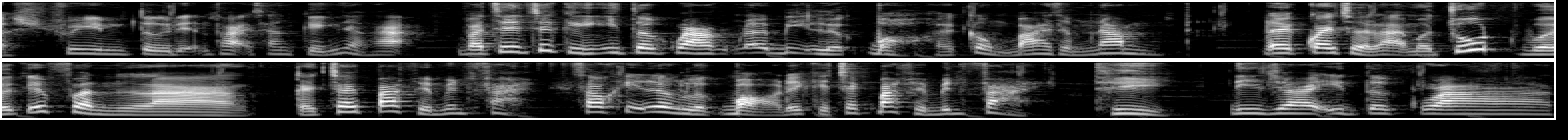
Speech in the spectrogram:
uh, stream từ điện thoại sang kính chẳng hạn. Và trên chiếc kính Intergra cũng đã bị lược bỏ cái cổng 3.5. Đây quay trở lại một chút với cái phần là cái trackpad phía bên phải. Sau khi được lược bỏ đi cái trackpad phía bên phải thì DJI Intergra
